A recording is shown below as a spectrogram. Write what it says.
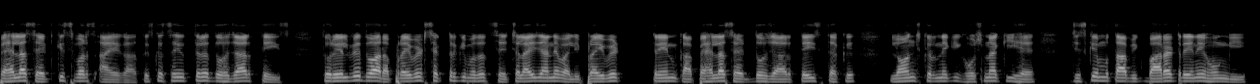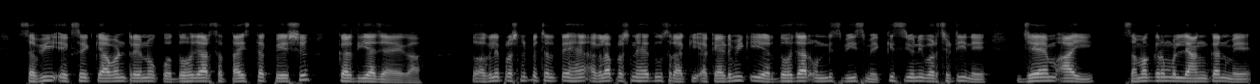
पहला सेट किस वर्ष आएगा? तो इसका सही उत्तर है दो हज़ार तेईस। तो रेलवे द्वारा प्राइवेट सेक्टर की मदद से चलाई जाने वाली प्राइवेट ट्रेन का पहला सेट 2023 तक लॉन्च करने की घोषणा की है, जिसके मुताबिक 12 ट्रेनें होंगी। सभी एक सौ इक्यावन ट्रेनों को 2027 तक पेश कर दिया जाएगा। तो अगले प्रश्न पे चलते हैं। अगला प्रश्न है दूसरा कि एकेडमिक ईयर 2019-20 में किस यूनिवर्सिटी ने जेएमआई समग्र मूल्यांकन में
